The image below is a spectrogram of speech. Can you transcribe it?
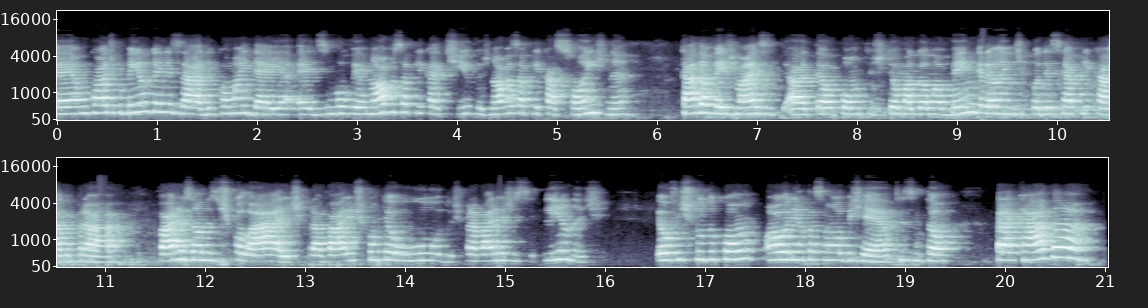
é, um código bem organizado e como a ideia é desenvolver novos aplicativos, novas aplicações, né? Cada vez mais até o ponto de ter uma gama bem grande, poder ser aplicado para vários anos escolares, para vários conteúdos, para várias disciplinas, eu fiz tudo com a orientação a objetos. Então, para cada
